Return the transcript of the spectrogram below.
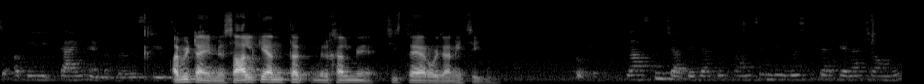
So, अभी टाइम है मतलब इस चीज़ अभी टाइम है साल के अंत तक मेरे ख्याल में चीज़ तैयार हो जानी चाहिए। ओके लास्टली जाते जाते फैंस एंड व्यूवर्स को क्या कहना चाहोगे?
